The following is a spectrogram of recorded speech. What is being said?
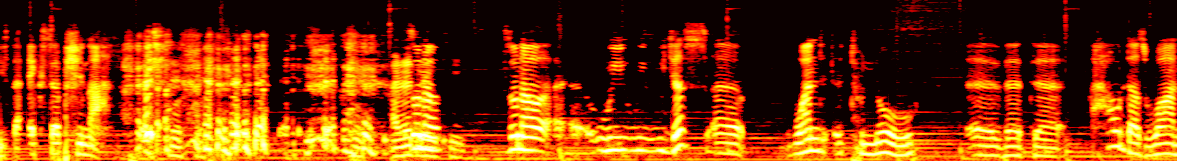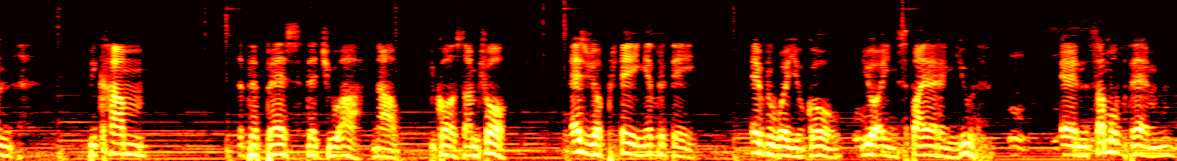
Mr. Exceptional. So now- definitely- So now uh, we, we we just uh, want to know uh, that uh, how does one become the best that you are now? Because I'm sure as you are playing every day, everywhere you go, you are inspiring youth, and some of them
